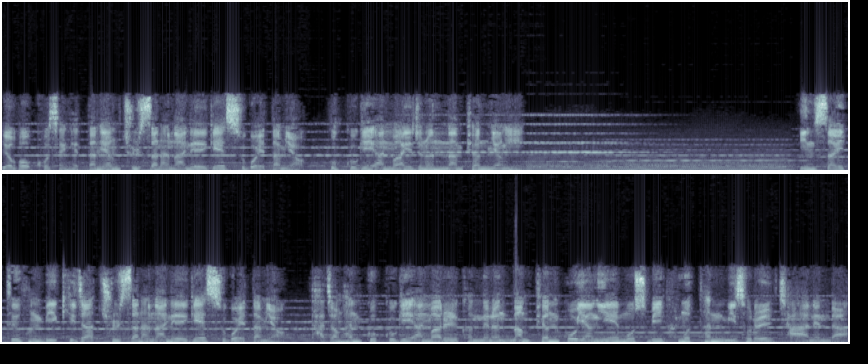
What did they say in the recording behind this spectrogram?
여보 고생했다냥 출산한 아내에게 수고했다며 꾹꾹이 안마해주는 남편 냥이. 인사이트 황비 기자 출산한 아내에게 수고했다며 다정한 꾹꾹이 안마를 건네는 남편 고양이의 모습이 흐뭇한 미소를 자아낸다.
